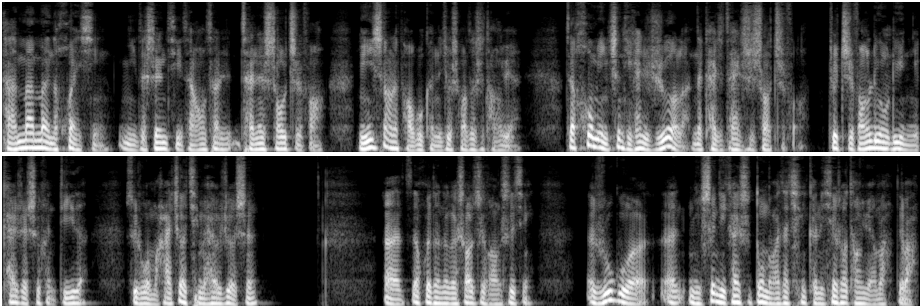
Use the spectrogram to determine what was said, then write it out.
它慢慢的唤醒你的身体，然后才才能烧脂肪。你一上来跑步可能就烧的是糖原，在后面你身体开始热了，那开始开始烧脂肪。就脂肪利用率，你开始是很低的，所以说我们还是要前面还要热身。呃，再回到那个烧脂肪的事情，呃，如果呃你身体开始动的话，它先肯定先烧糖原嘛，对吧？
